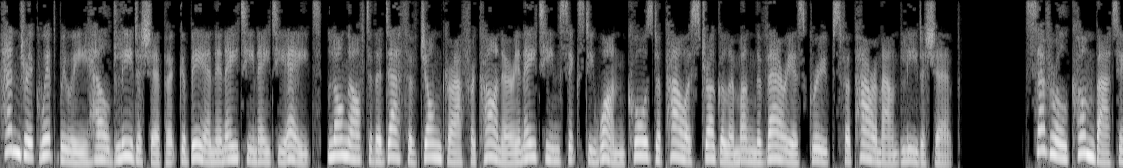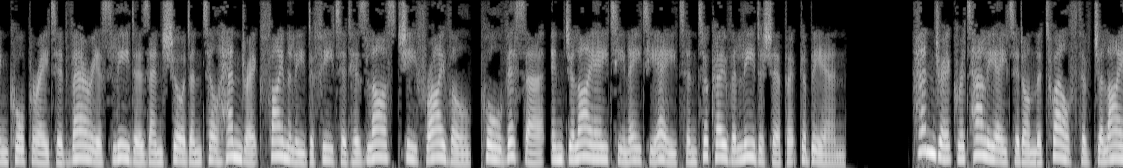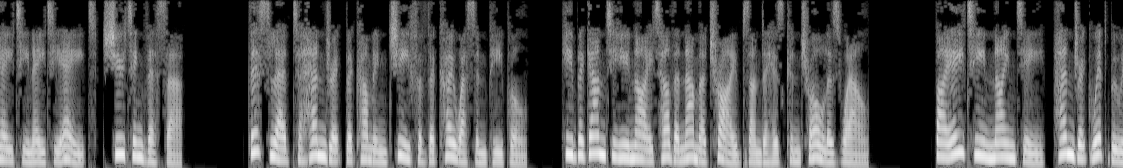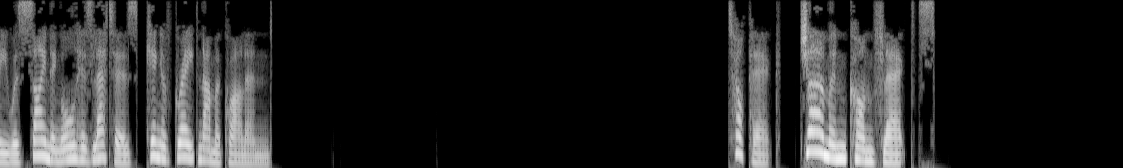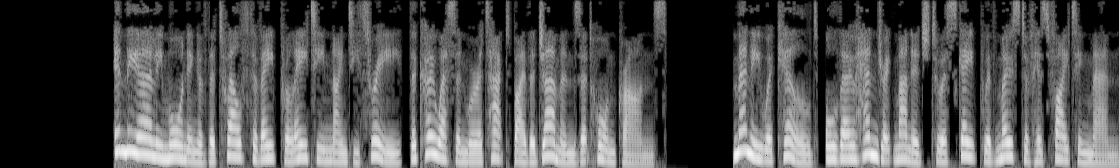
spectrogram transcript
Hendrik Witbooi held leadership at Gibeon in 1888, long after the death of Jonker Afrikaner in 1861 caused a power struggle among the various groups for paramount leadership. Several combat-incorporated various leaders ensured until Hendrik finally defeated his last chief rival, Paul Visser, in July 1888 and took over leadership at Gibeon. Hendrik retaliated on 12 July 1888, shooting Visser. This led to Hendrik becoming chief of the Kowesan people. He began to unite other Nama tribes under his control as well. By 1890, Hendrik Witbooi was signing all his letters, King of Great Namaqualand. German conflicts In the early morning of 12 April 1893, the Kowesan were attacked by the Germans at Hornkrans. Many were killed, although Hendrik managed to escape with most of his fighting men.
